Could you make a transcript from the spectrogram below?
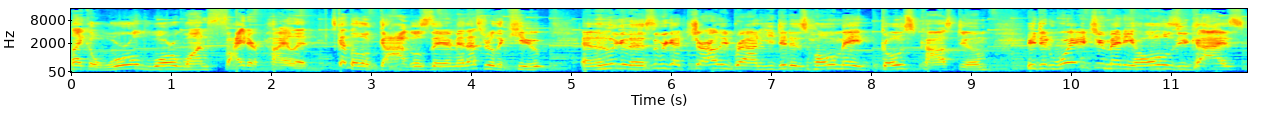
like a World War I fighter pilot. It's got the little goggles there, man. That's really cute. And then look at this. We got Charlie Brown. He did his homemade ghost costume. He did way too many holes, you guys.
